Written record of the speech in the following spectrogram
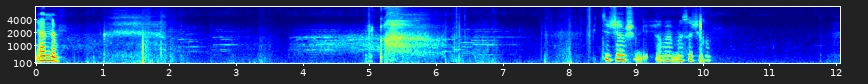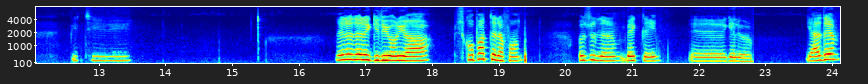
Yendim. Bitireceğim şimdi. Hemen mesaj alalım. Bitir. Nerelere gidiyor ya? Psikopat telefon. Özür dilerim. Bekleyin. Ee, geliyorum. Geldim.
